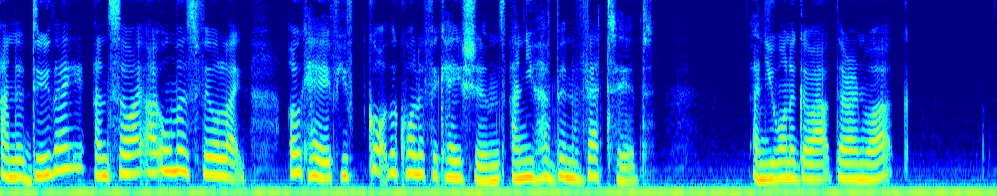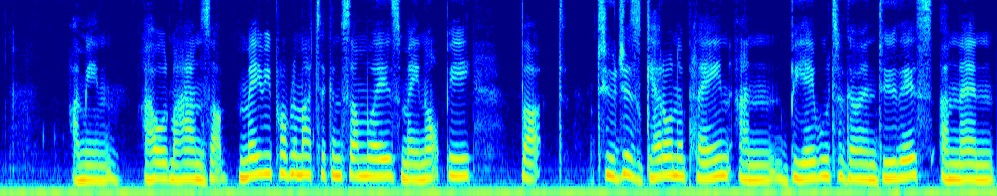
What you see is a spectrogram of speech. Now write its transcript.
And do they? And so I, I almost feel like, okay, if you've got the qualifications and you have been vetted and you want to go out there and work, I mean, I hold my hands up. Maybe problematic in some ways, may not be, but to just get on a plane and be able to go and do this and then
